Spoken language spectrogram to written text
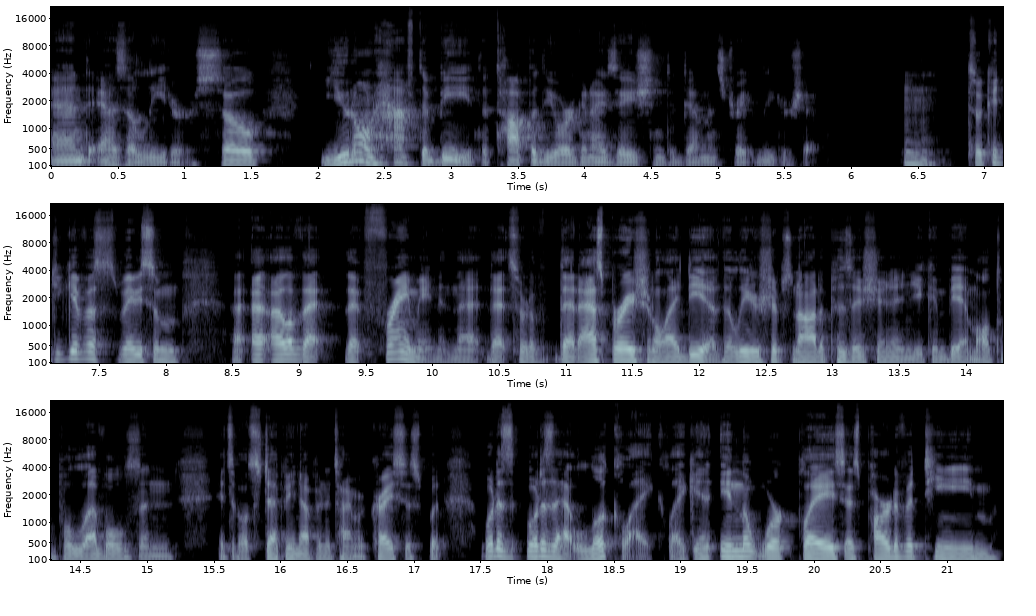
and as a leader. So you don't have to be the top of the organization to demonstrate leadership. Mm. So could you give us maybe some? I, I, love that that framing and that that sort of that aspirational idea that leadership's not a position and you can be at multiple levels and it's about stepping up in a time of crisis. But what does what does that look like? Like in, in the workplace as part of a team?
